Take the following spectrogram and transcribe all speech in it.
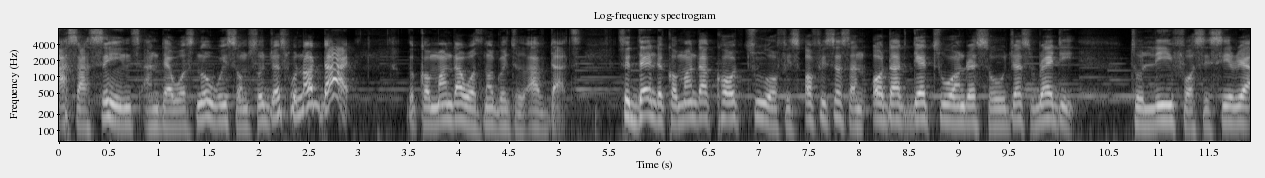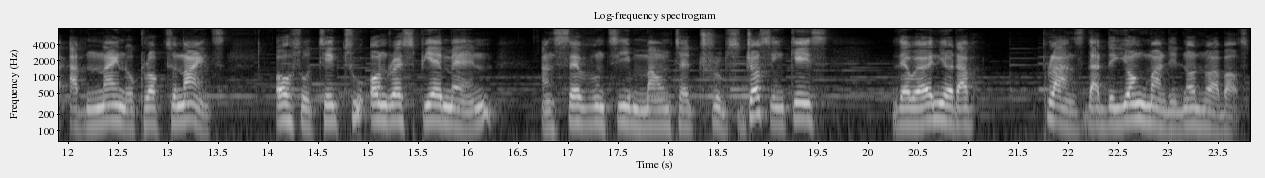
assassins, and there was no way some soldiers would not die. The commander was not going to have that. So then the commander called two of his officers and ordered get 200 soldiers ready to leave for Caesarea at 9 o'clock tonight. Also take 200 spearmen and 70 mounted troops, just in case there were any other plans that the young man did not know about.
